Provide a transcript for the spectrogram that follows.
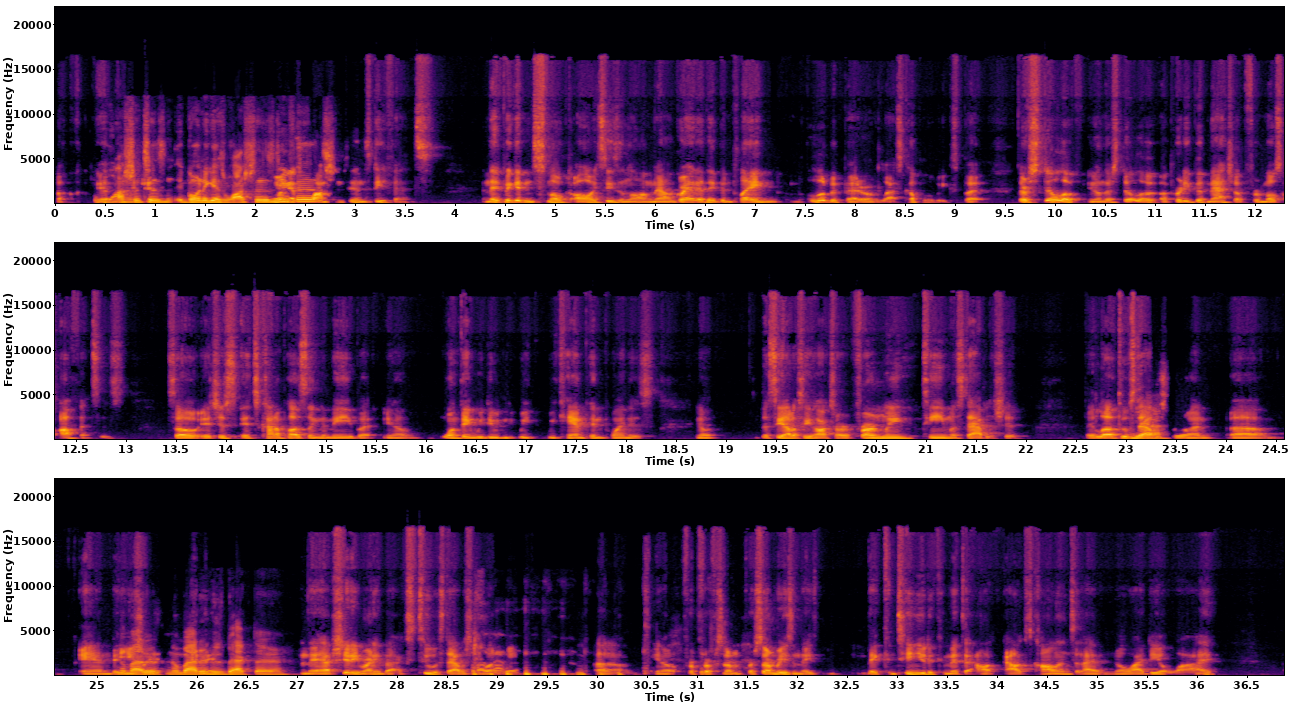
a, Washington's going against Washington's going defense? against Washington's defense, and they've been getting smoked all season long. Now, granted, they've been playing a little bit better over the last couple of weeks, but they're still a you know they're still a, a pretty good matchup for most offenses. So it's just it's kind of puzzling to me. But you know, one thing we do we we can pinpoint is you know the Seattle Seahawks are firmly team established they love to establish yeah. the run. Um, and no matter no matter who's back there, and they have shitty running backs to establish the run. um, you know, for, for some for some reason they they continue to commit to Alex Collins, and I have no idea why.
